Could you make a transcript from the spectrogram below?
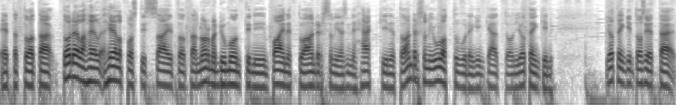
Että tuota, todella hel- helposti sai tuota Norma Dumontti niin painettua Andersonia sinne häkkiin. Ja tuo Andersonin ulottuvuudenkin käyttö on jotenkin, jotenkin tosi, että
